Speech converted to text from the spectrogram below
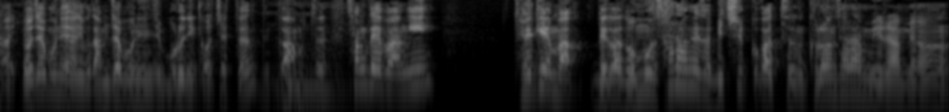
아, 여자분이 아니고 남자분인지 모르니까 어쨌든 그러니까 아무튼 음. 상대방이 되게 막 내가 너무 사랑해서 미칠 것 같은 그런 사람이라면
